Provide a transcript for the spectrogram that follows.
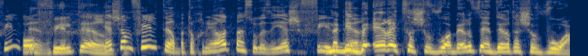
פילטר. או פילטר. יש שם פילטר, בתוכניות מהסוג הזה יש פילטר. נגיד בארץ השבוע, בארץ נהדרת השבוע.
